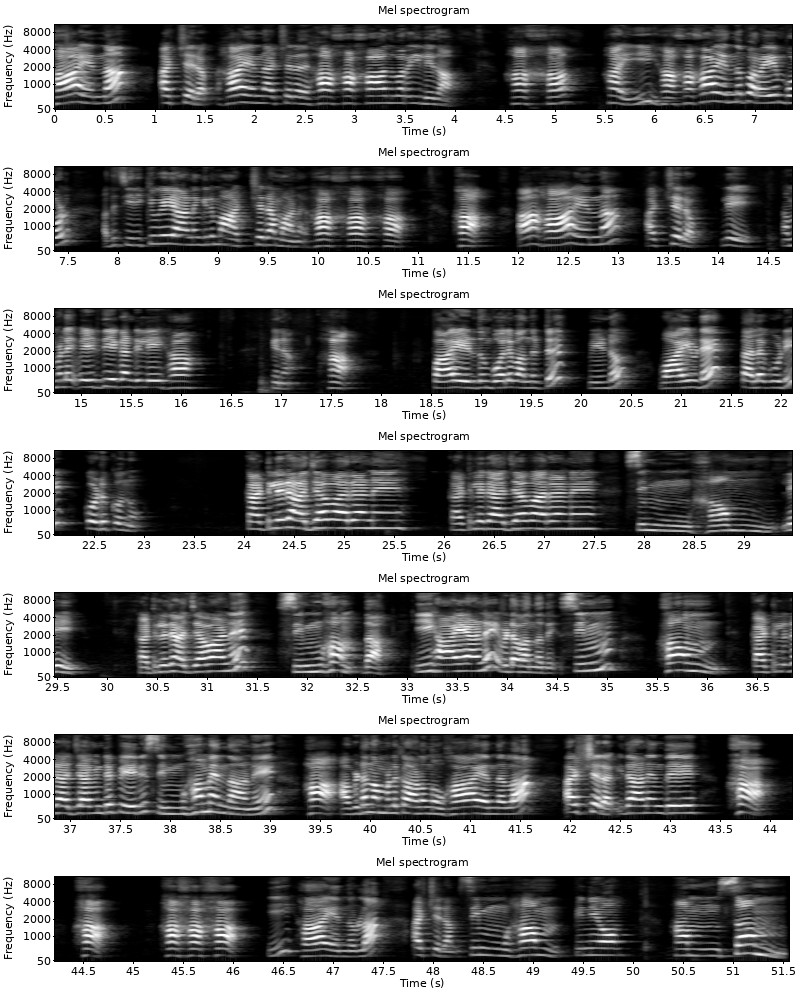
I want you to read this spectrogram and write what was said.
ഹ എന്ന അക്ഷരം. ഹ എന്ന അക്ഷരം. ഹ ഹ ഹ എന്ന് പറയില്ലേ? ഇതാ ഹ ഹ ഹ ഈ ഹ ഹ ഹ എന്ന് പറയുമ്പോൾ അത് ചിരിക്കുകയാണെങ്കിലും ആ അക്ഷരമാണ്. ഹ ഹ ഹ ഹ. ആ ഹ എന്ന അക്ഷരം അല്ലേ നമ്മൾ എഴുതിയേ കണ്ടില്ലേ? ഹ. ഇങ്ങനെ ഹ. പാ എഴുതും പോലെ വന്നിട്ട് വീണ്ടും വായുടെ തല കൂടി കൊടുക്കുന്നു. കാട്ടിലെ രാജാവ് ആരാണ്? കാട്ടിലെ രാജാവ് ആരാണ്? സിംഹം അല്ലേ കാട്ടിലെ രാജാവാണ് സിംഹം. ദാ ഈ ഹായാണ് ഇവിടെ വന്നത്. സിംഹം. കാട്ടിലെ രാജാവിന്റെ പേര് സിംഹം എന്നാണ്. ഹ അവിടെ നമ്മൾ കാണുന്നു. ഹ എന്നുള്ള അക്ഷരം. ഇതാണ് എന്ത്? ഹ. ഹ. ഹ ഹ ഹ. ഈ ഹ എന്നുള്ള അക്ഷരം. സിംഹം. പിന്നെയോ? ഹംസം.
